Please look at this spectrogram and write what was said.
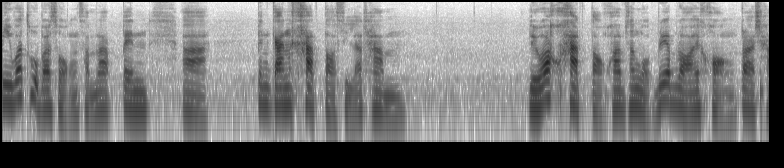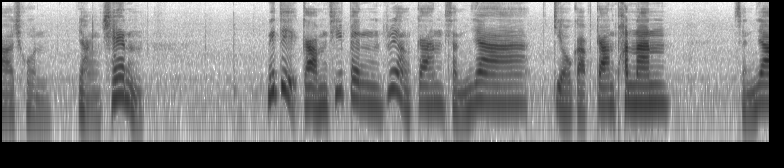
มีวัตถุประสงค์สำหรับเป็นอ่าเป็นการขัดต่อศีลธรรม หรือว่าขัดต่อความสงบเรียบร้อยของประชาชนอย่างเช่น นิติกรรมที่เป็นเรื่องการสัญญาเกี่ยวกับการพนัน สัญญา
